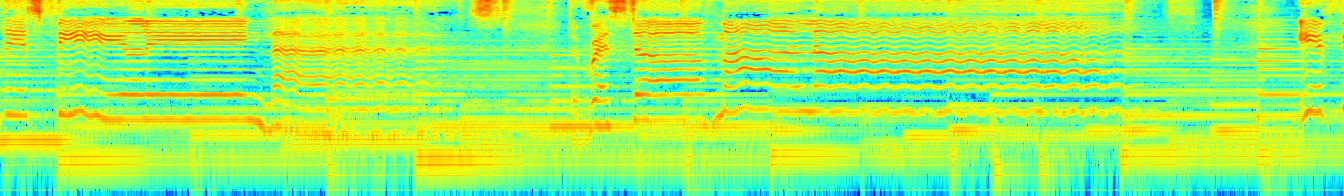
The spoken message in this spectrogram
this feeling lasts the rest of my life. If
